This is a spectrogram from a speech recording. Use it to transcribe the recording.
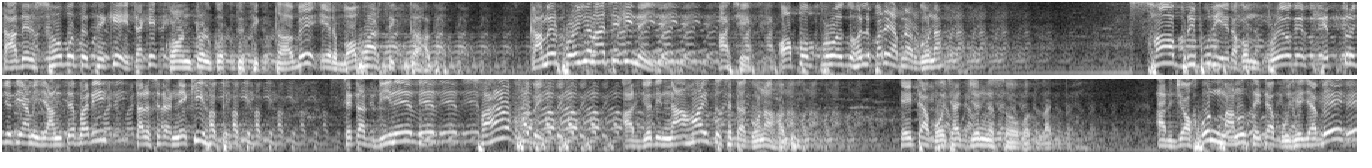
তাদের সহবতে থেকে এটাকে কন্ট্রোল করতে শিখতে হবে, এর ব্যবহার শিখতে হবে। কামের প্রয়োজন আছে কি নেই? আছে। অপপ্রয়োগ হলে পারে আপনার গোনা সব রিপুরই এরকম প্রয়োগের ক্ষেত্র যদি আমি জানতে পারি, তাহলে সেটা নেকি হবে। সেটা দিনের সহায়ক হবে। আর যদি না হয়, তো সেটা গোনা হবে। এটা বোঝার জন্য সহবত লাগবে। আর যখন মানুষ এটা বুঝে যাবে,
